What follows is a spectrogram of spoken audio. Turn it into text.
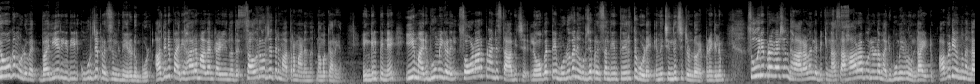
ലോകം മുഴുവൻ വലിയ രീതിയിൽ ഊർജ പ്രതിസന്ധി നേരിടുമ്പോൾ അതിന് പരിഹാരമാകാൻ കഴിയുന്നത് സൗരോർജത്തിന് മാത്രമാണെന്ന് നമുക്കറിയാം. എങ്കിൽ പിന്നെ ഈ മരുഭൂമികളിൽ സോളാർ പ്ലാന്റ് സ്ഥാപിച്ച് ലോകത്തെ മുഴുവൻ ഊർജ പ്രതിസന്ധിയും തീർത്തുകൂടെ എന്ന് ചിന്തിച്ചിട്ടുണ്ടോ എപ്പോഴെങ്കിലും? സൂര്യപ്രകാശം ധാരാളം ലഭിക്കുന്ന സഹാറ പോലുള്ള മരുഭൂമികൾ ഉണ്ടായിട്ടും അവിടെയൊന്നും എന്താ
